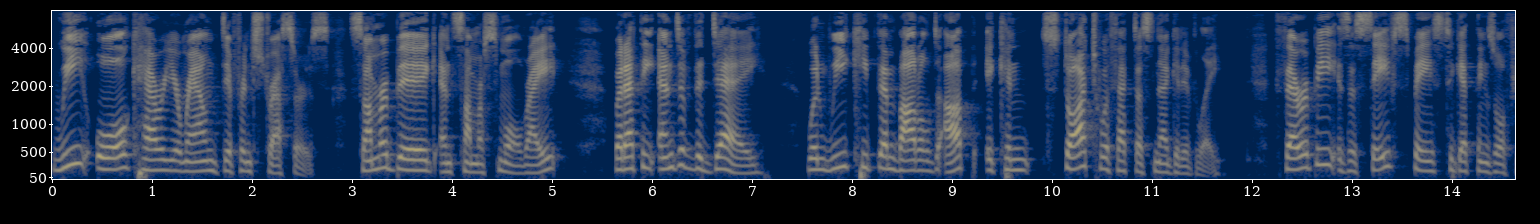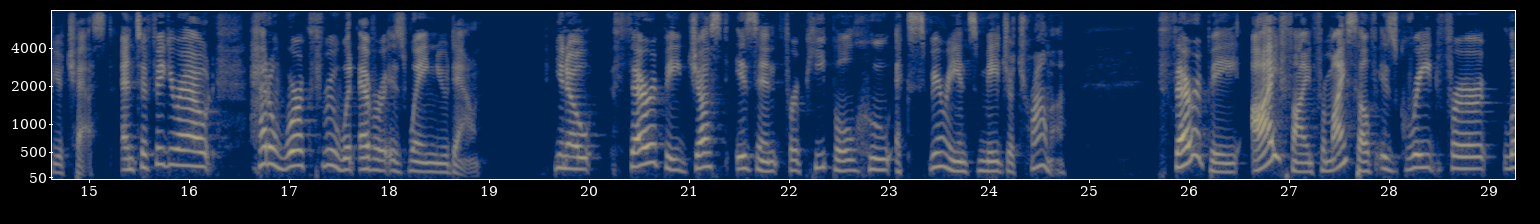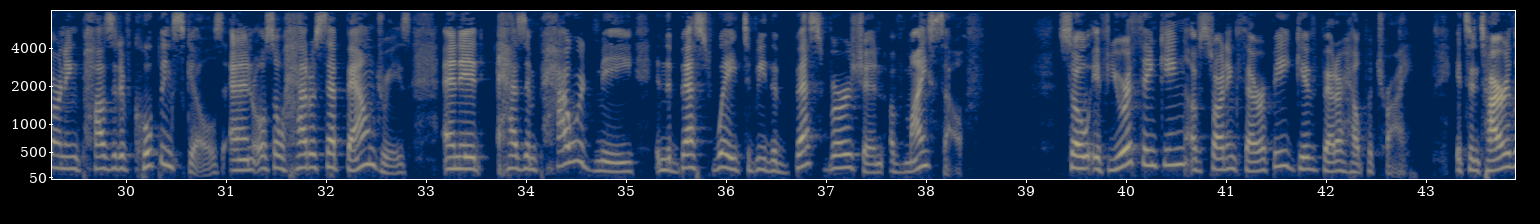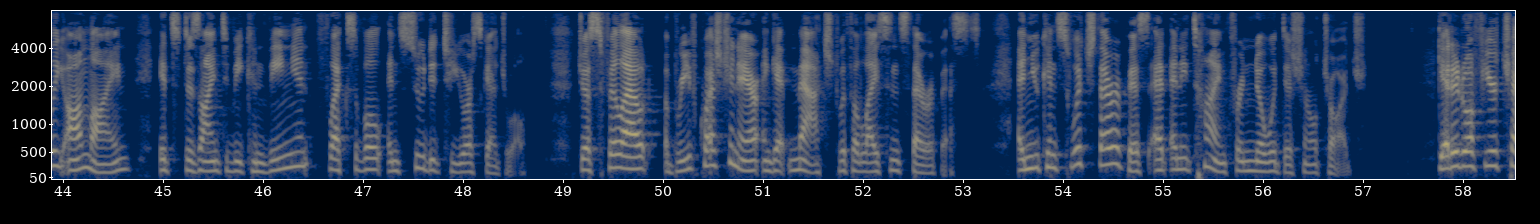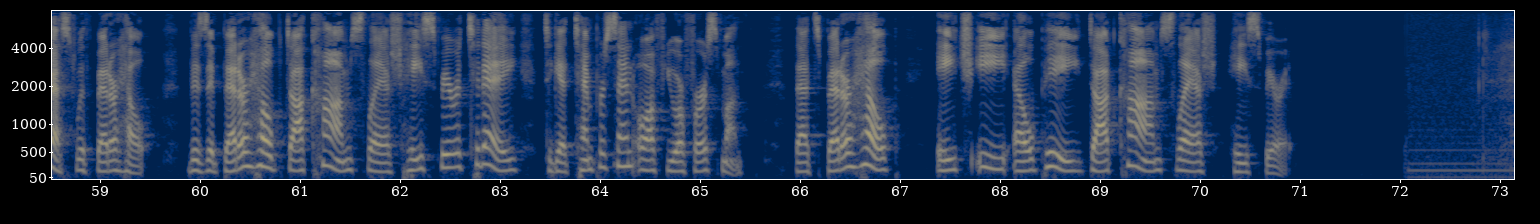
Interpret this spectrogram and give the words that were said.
we all carry around different stressors. Some are big and some are small, right? But at the end of the day, when we keep them bottled up, it can start to affect us negatively. Therapy is a safe space to get things off your chest and to figure out how to work through whatever is weighing you down. You know, therapy just isn't for people who experience major trauma. Therapy i find for myself is great for learning positive coping skills and also how to set boundaries. And it has empowered me in the best way to be the best version of myself. So if you're thinking of starting therapy give betterhelp a try. It's entirely online. It's designed to be convenient flexible and suited to your schedule. Just fill out a brief questionnaire and get matched with a licensed therapist and you can switch therapists at any time for no additional charge. Get it off your chest with BetterHelp. Visit betterhelp.com slash heyspirit today to get 10% off your first month. That's betterhelp, H-E-L-P dot com slash heyspirit.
